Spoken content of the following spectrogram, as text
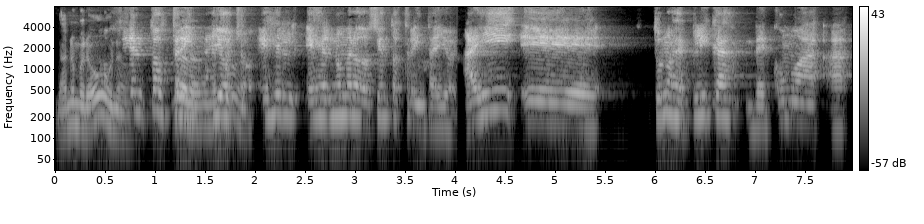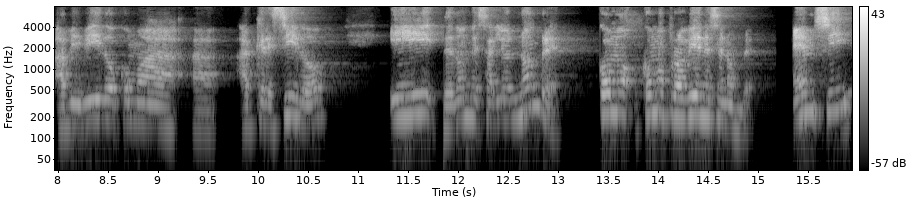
La número uno. 238, es el, es el número 238. Ahí eh, tú nos explicas de cómo ha, ha- ha vivido, cómo ha, ha- crecido y de dónde salió el nombre. ¿Cómo, cómo proviene ese nombre? MC,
